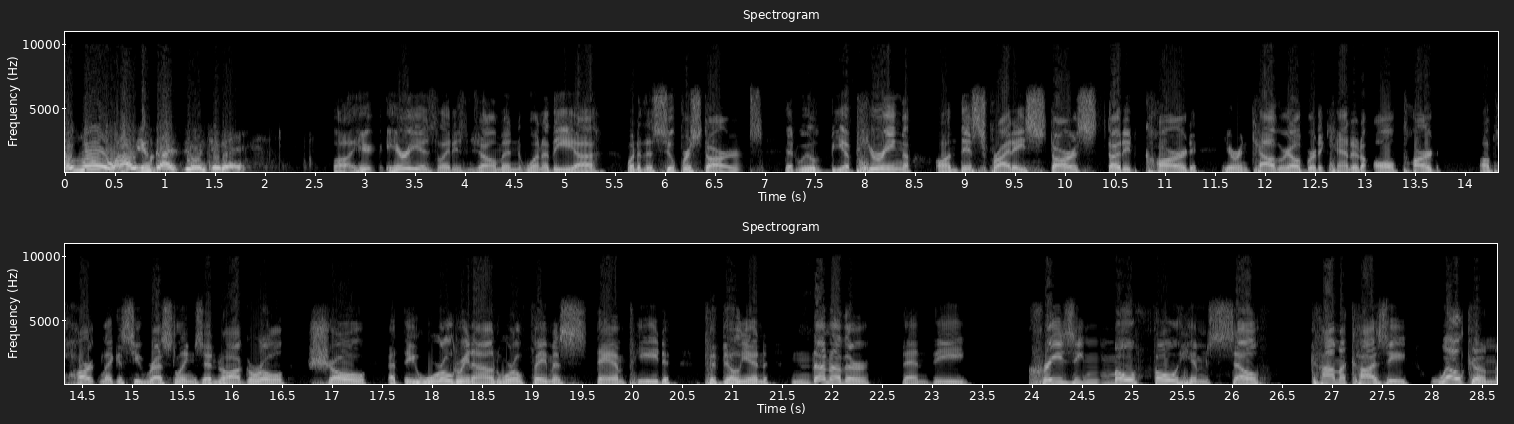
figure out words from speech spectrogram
Hello, how are you guys doing today? Well, here here he is, ladies and gentlemen, one of the uh, one of the superstars that will be appearing on this Friday's star-studded card here in Calgary, Alberta, Canada. All part of Hart Legacy Wrestling's inaugural show at the world-renowned, world-famous Stampede Pavilion. None other than the crazy mofo himself, Kamikaze. Welcome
